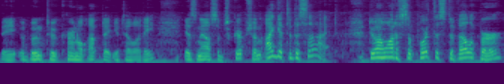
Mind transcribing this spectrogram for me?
the Ubuntu kernel update utility, is now subscription, I get to decide. Do I want to support this developer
